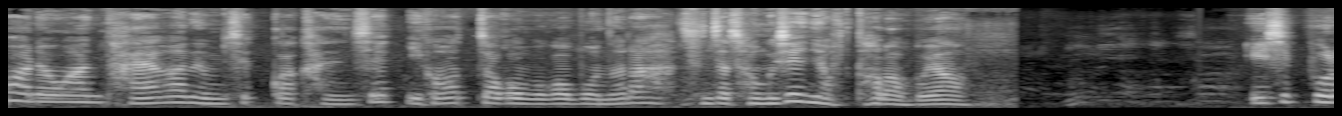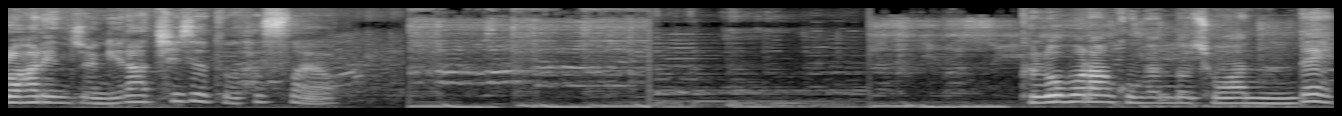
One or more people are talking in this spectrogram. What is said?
활용한 다양한 음식과 간식 이것저것 먹어보느라 진짜 정신이 없더라고요. 20% 할인 중이라 치즈도 샀어요. 글로벌한 공연도 좋았는데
